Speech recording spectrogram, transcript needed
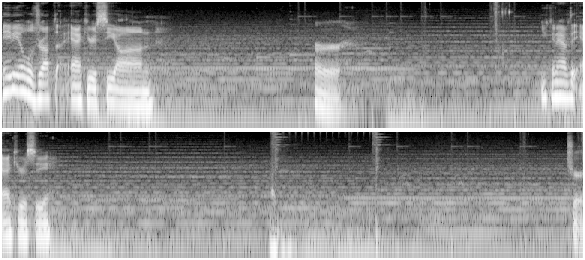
Maybe it will drop the accuracy on her. You can have the accuracy. Sure.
